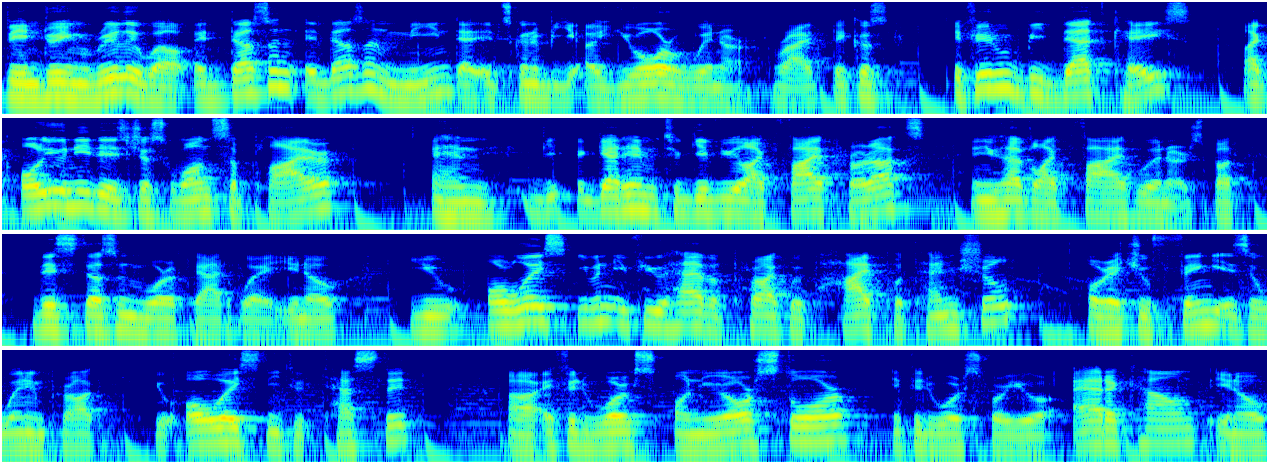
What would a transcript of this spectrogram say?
been doing really well, it doesn't it doesn't mean that it's gonna be a your winner, right? Because if it would be that case, like all you need is just one supplier and get him to give you like five products and you have like five winners but this doesn't work that way you know you always even if you have a product with high potential or that you think is a winning product you always need to test it uh, if it works on your store if it works for your ad account you know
